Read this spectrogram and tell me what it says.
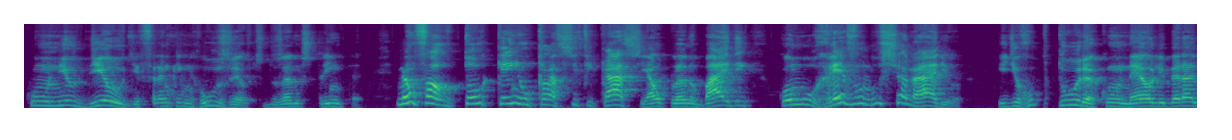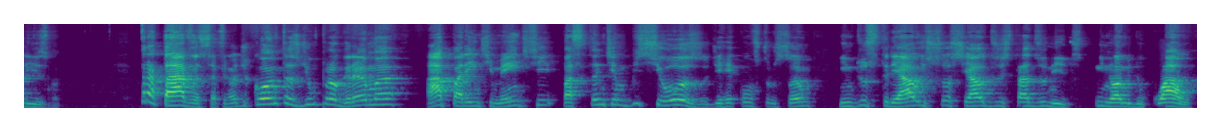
com o New Deal de Franklin Roosevelt dos anos 30. Não faltou quem o classificasse ao Plano Biden como revolucionário e de ruptura com o neoliberalismo. Tratava-se, afinal de contas, de um programa aparentemente bastante ambicioso de reconstrução industrial e social dos Estados Unidos, em nome do qual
